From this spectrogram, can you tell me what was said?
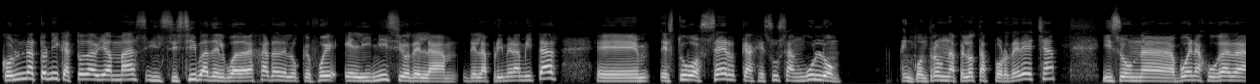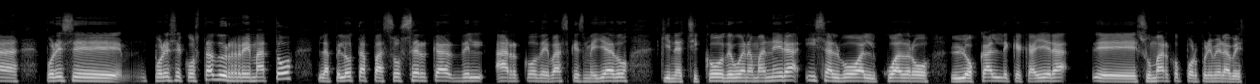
con una tónica todavía más incisiva del Guadalajara de lo que fue el inicio de la, de la primera mitad. Eh, estuvo cerca Jesús Angulo encontró una pelota por derecha, hizo una buena jugada por ese, por ese costado y remató. La pelota pasó cerca del arco de Vázquez Mellado, quien achicó de buena manera y salvó al cuadro local de que cayera eh, su marco por primera vez.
